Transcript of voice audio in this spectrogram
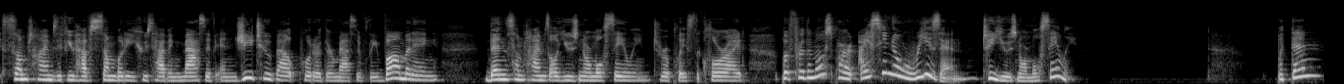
Sometimes, if you have somebody who's having massive NG tube output or they're massively vomiting, then sometimes I'll use normal saline to replace the chloride. But for the most part, I see no reason to use normal saline. But then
